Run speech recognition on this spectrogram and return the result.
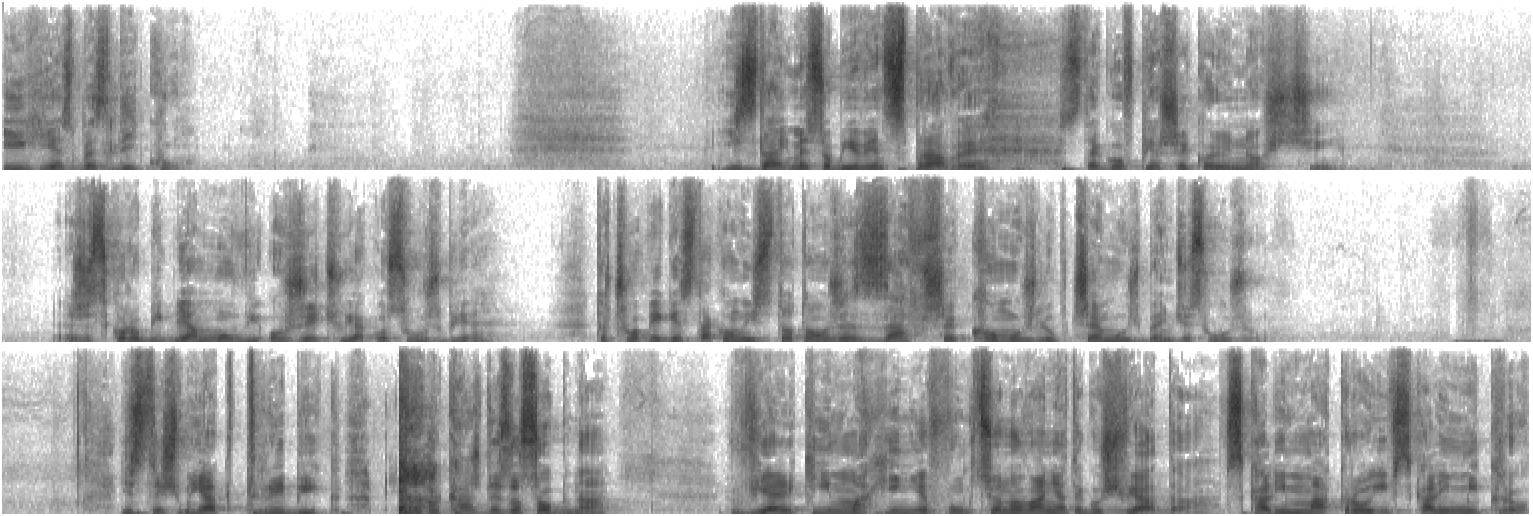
Ich jest bez liku. I zdajmy sobie więc sprawę z tego w pierwszej kolejności, że skoro Biblia mówi o życiu jak o służbie, to człowiek jest taką istotą, że zawsze komuś lub czemuś będzie służył. Jesteśmy jak trybik, każdy z osobna, w wielkiej machinie funkcjonowania tego świata, w skali makro i w skali mikro,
